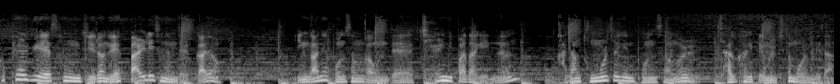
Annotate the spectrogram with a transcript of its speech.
흡혈귀의 성질은 왜 빨리 진행될까요? 인간의 본성 가운데 제일 밑바닥에 있는 가장 동물적인 본성을 자극하기 때문일지도 모릅니다.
